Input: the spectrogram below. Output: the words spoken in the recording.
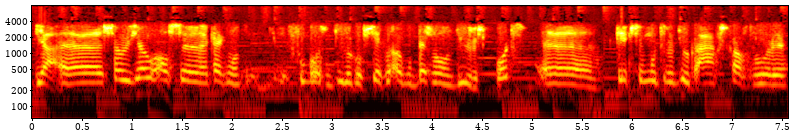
Ja, uh, sowieso als... Uh, kijk, want voetbal is natuurlijk op zich ook best wel een dure sport. Uh, moeten natuurlijk aangeschaft worden.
